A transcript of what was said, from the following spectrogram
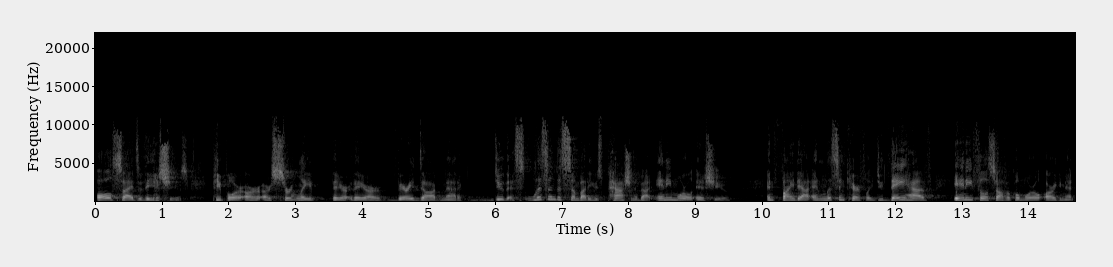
all sides of the issues. People are, are, are certainly they are, they are very dogmatic. Do this. Listen to somebody who's passionate about any moral issue and find out and listen carefully. Do they have any philosophical moral argument?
